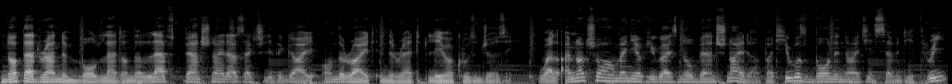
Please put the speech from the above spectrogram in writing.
Not that random bald lad on the left, Bernd Schneider is actually the guy on the right in the red Leverkusen jersey. Well, I'm not sure how many of you guys know Bernd Schneider, but he was born in 1973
